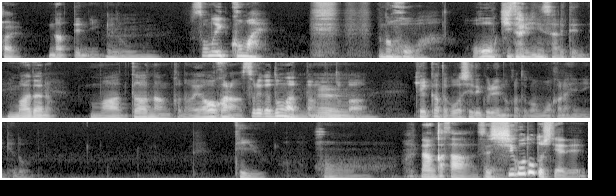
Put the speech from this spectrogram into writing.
はい。なってんねんけど、うん。その一個前の方は大きざりにされてんねまだな。んまだなんかな？いや分からん。それがどうなったのかとか、うん。結果とか教えてくれるのかとかも分からへんねんけど。っていう、はあ。なんかさ、それ仕事としてやで。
